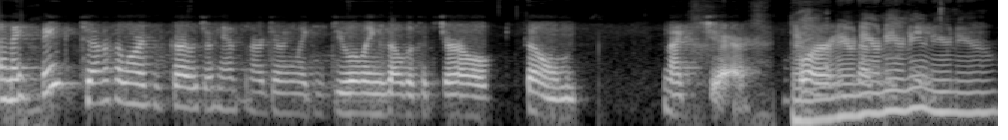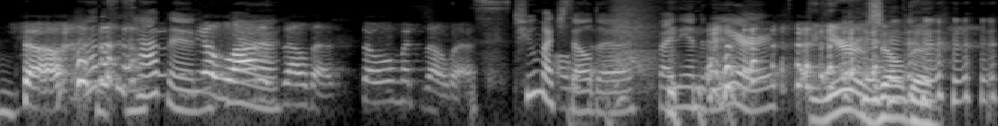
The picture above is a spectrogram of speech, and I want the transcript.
and I think Jennifer Lawrence and Scarlett Johansson are doing like dueling Zelda Fitzgerald films next year. Or in 2018. So How does this happen? Be a lot Yeah. of Zelda. So much Zelda. It's too much All Zelda by the end of the year. The year of Zelda.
